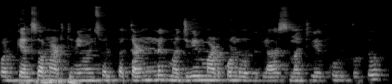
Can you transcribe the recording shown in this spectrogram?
ಒಂದು ಕೆಲಸ ಮಾಡ್ತೀನಿ. ಒಂದು ಸ್ವಲ್ಪ ತಣ್ಣಗೆ ಮಜ್ಜಿಗೆ ಮಾಡ್ಕೊಂಡು ಒಂದು ಗ್ಲಾಸ್ ಮಜ್ಜಿಗೆ ಕುಡಿದ್ಬಿಟ್ಟು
